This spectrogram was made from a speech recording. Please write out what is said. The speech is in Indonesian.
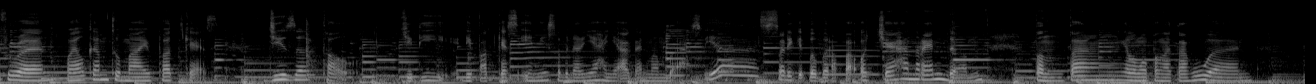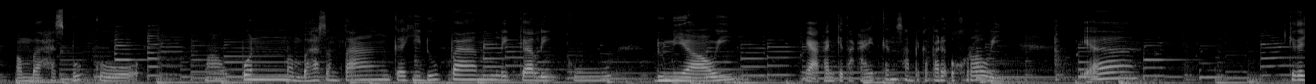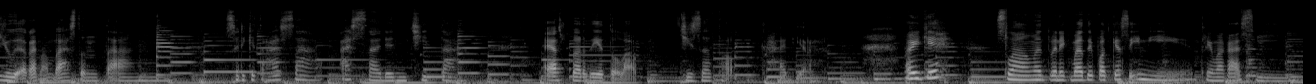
everyone, welcome to my podcast Jiza Talk. Jadi di podcast ini sebenarnya hanya akan membahas ya sedikit beberapa ocehan random tentang ilmu pengetahuan, membahas buku, maupun membahas tentang kehidupan lika-liku duniawi yang akan kita kaitkan sampai kepada ukhrawi. Ya, kita juga akan membahas tentang sedikit rasa, asa dan cita. Ya seperti itulah Ciza Talk hadir. Oke, selamat menikmati podcast ini. Terima kasih.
